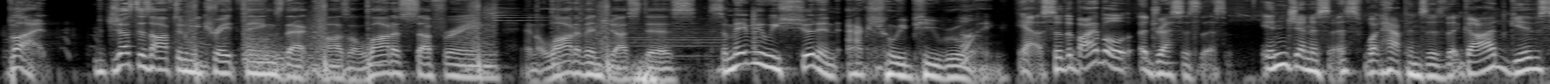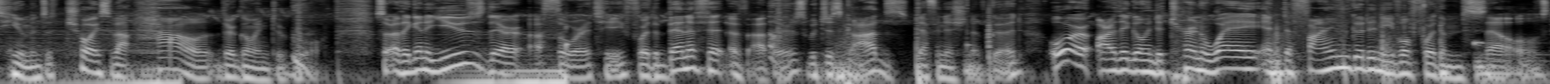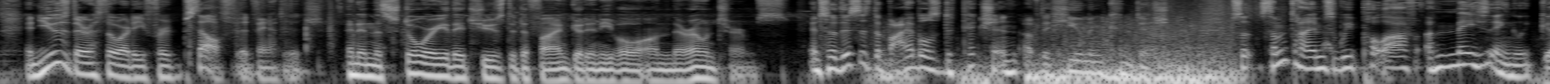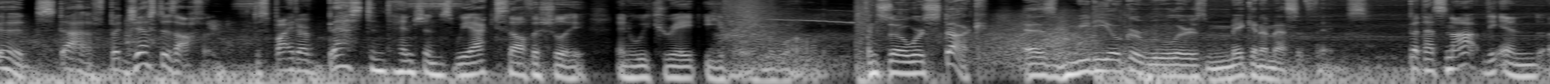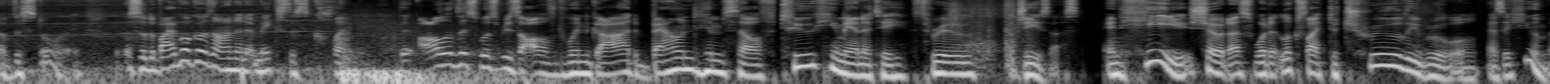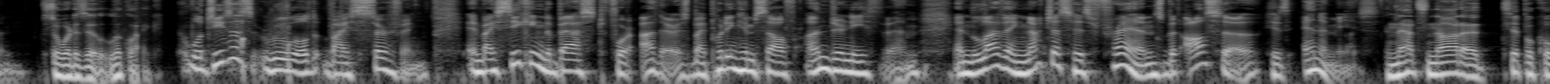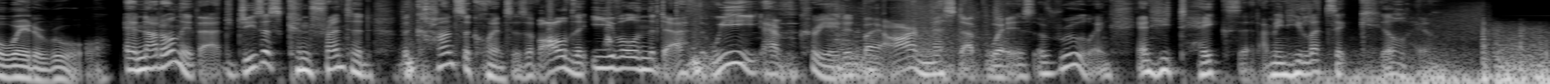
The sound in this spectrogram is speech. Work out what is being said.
But just as often, we create things that cause a lot of suffering and a lot of injustice. So maybe we shouldn't actually be ruling. Yeah, so the Bible addresses this. In Genesis, what happens is that God gives humans a choice about how they're going to rule. So are they going to use their authority for the benefit of others, which is God's definition of good, or are they going to turn away and define good and evil for themselves and use their authority for self advantage? And in the story, they choose to define good and evil on their own terms. And so this is the Bible's depiction of the human condition. So sometimes we pull off amazingly good stuff, but just as often, despite our best intentions, we act selfishly and we create evil in the world. And so we're stuck as mediocre rulers making a mess of things. But that's not the end of the story. So the Bible goes on and it makes this claim that all of this was resolved when God bound himself to humanity through Jesus. And he showed us what it looks like to truly rule as a human. So, what does it look like? Well, Jesus ruled by serving and by seeking the best for others, by putting himself underneath them and loving not just his friends, but also his enemies. And that's not a typical way to rule. And not only that, Jesus confronted the consequences of all of the evil and the death that we have created by our messed up ways of ruling. And he takes it. I mean, he lets it kill him.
